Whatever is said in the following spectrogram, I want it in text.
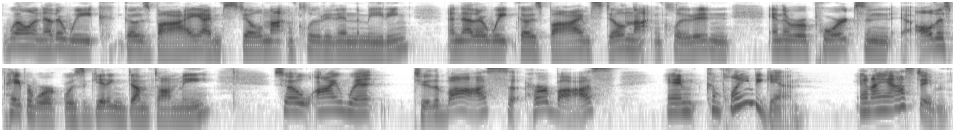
Well, another week goes by. I'm still not included in the meeting. Another week goes by. I'm still not included. And, and the reports and all this paperwork was getting dumped on me. So I went to the boss, her boss, and complained again. And I asked him,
